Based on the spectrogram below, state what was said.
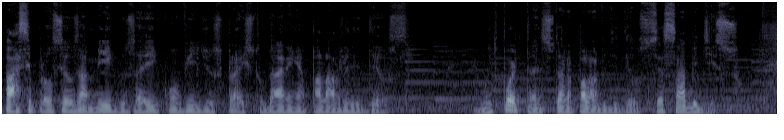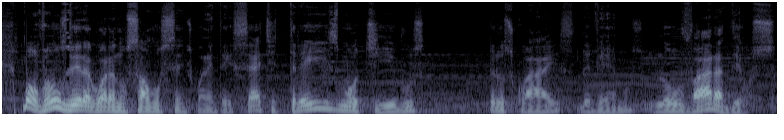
Passe para os seus amigos aí com vídeos para estudarem a palavra de Deus. É muito importante estudar a palavra de Deus, você sabe disso. Bom, vamos ver agora no Salmo 147 três motivos pelos quais devemos louvar a Deus.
